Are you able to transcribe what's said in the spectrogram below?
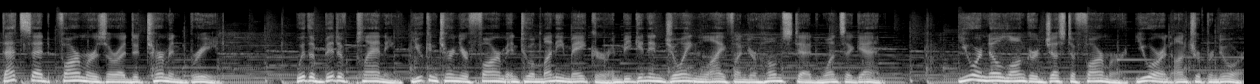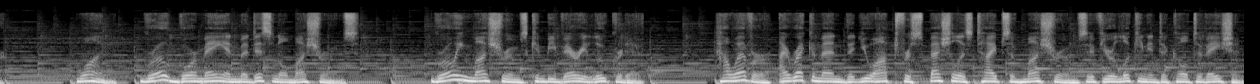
That said, farmers are a determined breed. With a bit of planning, you can turn your farm into a money maker and begin enjoying life on your homestead once again. You are no longer just a farmer, you are an entrepreneur. 1. Grow gourmet and medicinal mushrooms. Growing mushrooms can be very lucrative. However, I recommend that you opt for specialist types of mushrooms if you're looking into cultivation.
